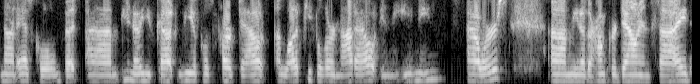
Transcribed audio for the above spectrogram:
not as cold, but, um, you know, you've got vehicles parked out. A lot of people are not out in the evening hours. Um, you know, they're hunkered down inside.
